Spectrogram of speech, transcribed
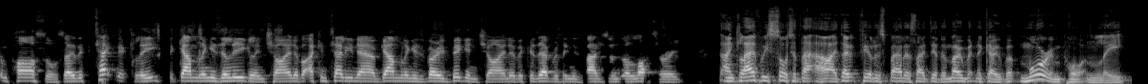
and parcel. So the, technically, the gambling is illegal in China, but I can tell you now, gambling is very big in China because everything is badged under lottery. I'm glad we sorted that out. I don't feel as bad as I did a moment ago. But more importantly,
